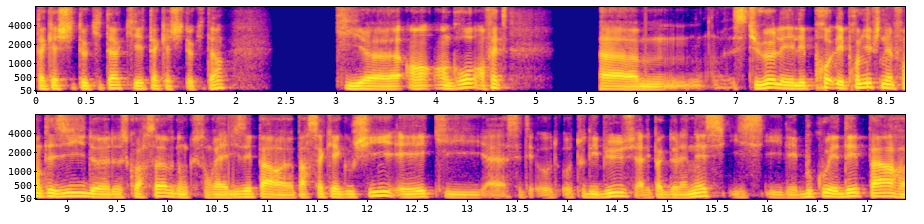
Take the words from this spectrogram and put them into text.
Takashi Tokita, qui est Takashi Tokita, qui en, gros, en fait, si tu veux, les, les, premiers Final Fantasy de, de, Squaresoft donc sont réalisés par par Sakaguchi et qui c'était au, tout début, à l'époque de la NES, il, est beaucoup aidé par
